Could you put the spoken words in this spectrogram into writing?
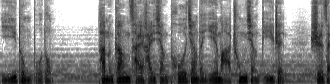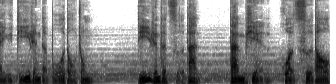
一动不动。他们刚才还像脱缰的野马冲向敌阵，是在与敌人的搏斗中。敌人的子弹、弹片或刺刀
